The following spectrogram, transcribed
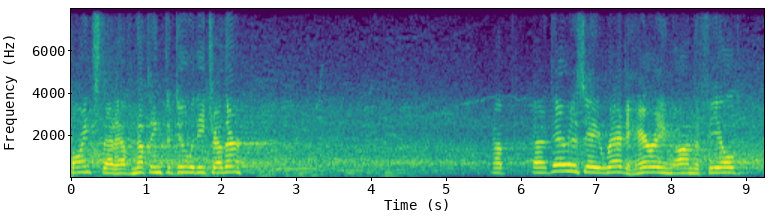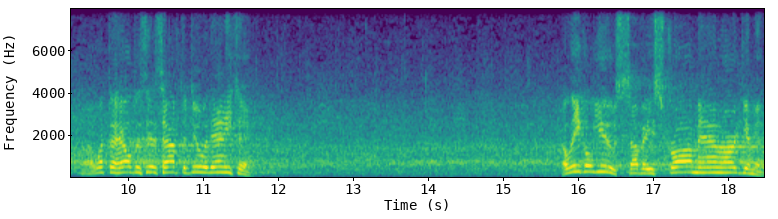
points that have nothing to do with each other. Uh, uh, there is a red herring on the field. Uh, what the hell does this have to do with anything? Illegal use of a straw man argument,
